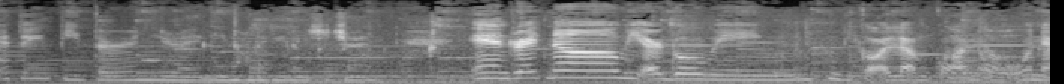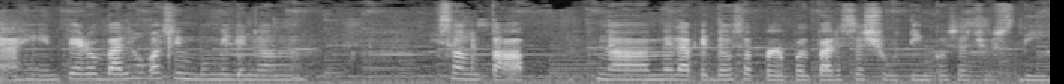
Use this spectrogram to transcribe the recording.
Ito yung teeter ni Riley. Nakalagay lang siya dyan. And right now, we are going, hindi ko alam kung ano uunahin. Pero bala ko kasing bumili ng isang top na malapit daw sa purple para sa shooting ko sa Tuesday.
